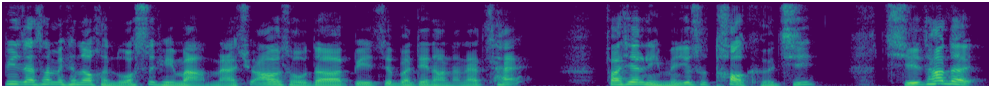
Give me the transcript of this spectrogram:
B 站上面看到很多视频嘛，买去二手的笔记本电脑拿来拆，发现里面就是套壳机，其他的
